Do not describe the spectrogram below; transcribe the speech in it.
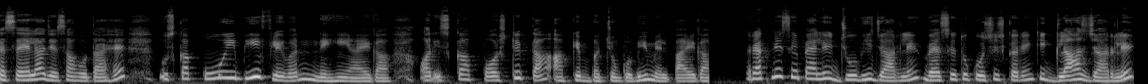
कसैला जैसा होता है, उसका कोई भी फ्लेवर नहीं आएगा और इसका पौष्टिकता आपके बच्चों को भी मिल पाएगा। रखने से पहले जो भी जार लें, वैसे तो कोशिश करें कि ग्लास जार लें,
